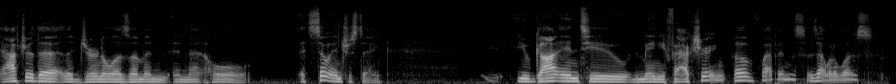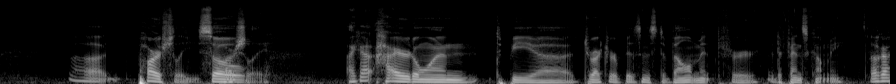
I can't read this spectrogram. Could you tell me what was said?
after the the journalism and and that whole, it's so interesting. You, you got into the manufacturing of weapons. Is that what it was? uh, partially. So Partially. I got hired on to be a director of business development for a defense company. Okay.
